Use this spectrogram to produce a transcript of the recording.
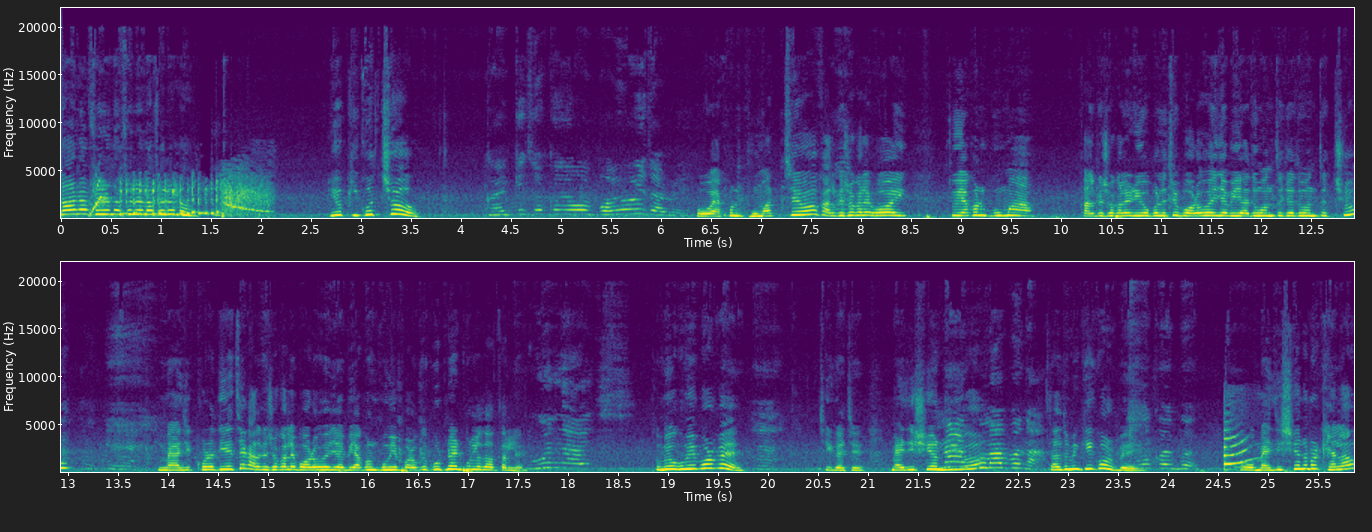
না না ফেলে না ফেলে না ফেলে না। রিও কি করছ? ও এখন ঘুমাচ্ছে ও কালকে সকালে ওই তুই এখন ঘুমা। কালকে সকালে রিও বলেছে বড় হয়ে যাবি জাদুমন্ত জাদুমন্ত ছু। ম্যাজিক করে দিয়েছে কালকে সকালে বড় হয়ে যাবি। এখন ঘুমিয়ে পড়ো ওকে গুড নাইট বলে দাও তাহলে। তুমিও ঘুমিয়ে পড়বে? হ্যাঁ। ঠিক আছে। ম্যাজিশিয়ান রিও তাহলে তুমি কি করবে? ও ম্যাজিশিয়ান আবার খেলাও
